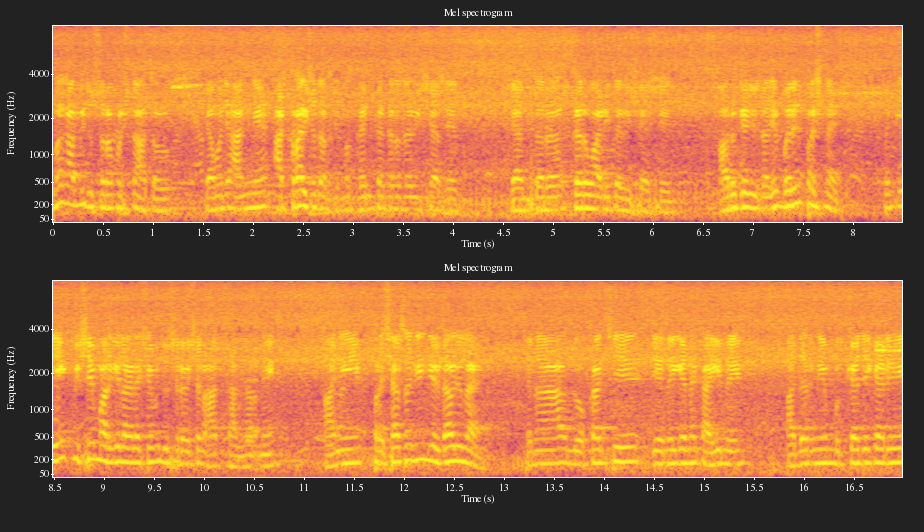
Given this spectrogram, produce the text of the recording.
मग आम्ही दुसरा प्रश्न हाताळू. त्यामध्ये अन्य अठरा विषय मग घनकचऱ्याचा विषय असेल त्यानंतर करवाढीचा विषय असेल आरोग्य विषय हे बरेच प्रश्न आहेत. पण एक विषय मार्गी लागल्याशिवाय मी दुसऱ्या विषयाला हात घालणार नाही. आणि प्रशासनही निर्धावलेलं आहे. त्यांना लोकांची देणं घेणं काही नाही. आदरणीय मुख्याधिकारी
